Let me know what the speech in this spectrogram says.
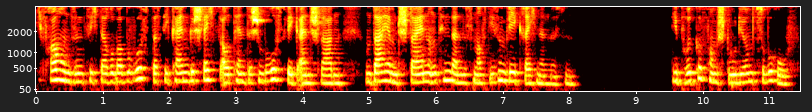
die Frauen sind sich darüber bewusst, dass sie keinen geschlechtsauthentischen Berufsweg einschlagen und daher mit Steinen und Hindernissen auf diesem Weg rechnen müssen. Die Brücke vom Studium zu Beruf.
